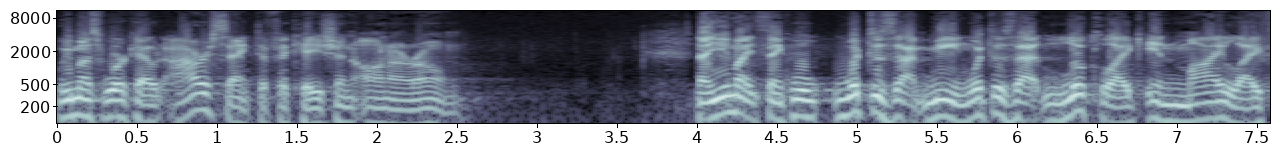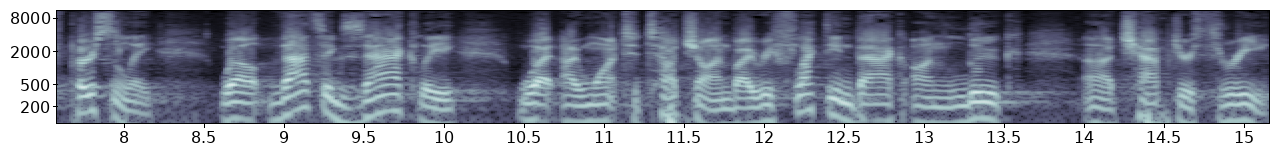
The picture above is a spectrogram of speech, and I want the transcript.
We must work out our sanctification on our own. Now, you might think, well, what does that mean? What does that look like in my life personally? Well, that's exactly what I want to touch on by reflecting back on Luke uh, chapter 3.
